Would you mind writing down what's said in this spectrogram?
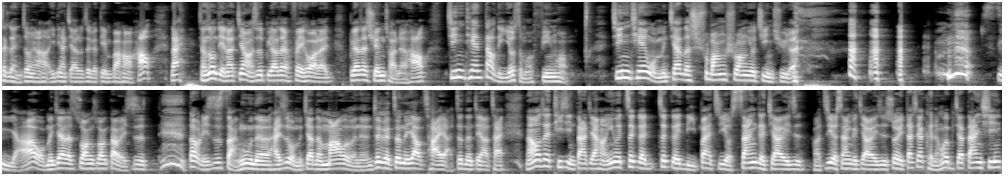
这个很重要哈，一定要加入这个电报哈。好，来讲重点了，姜老师不要再废话了，不要再宣传了。好，今天到底有什么 feel 哈？今天我们家的双双又进去了。是呀，我们家的双双到底是到底是散户呢，还是我们家的猫儿呢？这个真的要猜啊，真的这样猜。然后再提醒大家哈，因为这个这个礼拜只有三个交易日啊，只有三个交易日，所以大家可能会比较担心，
